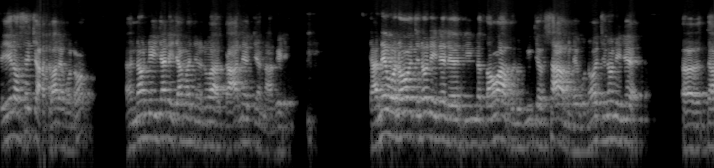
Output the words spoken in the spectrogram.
တရေလောက်ဆက်ကြသွားတယ်ပေါ့နော်အဲနောက်နေ့ညနေကျမှကျွန်တော်တို့ကကားနဲ့ပြန်လာခဲ့တယ်ဒါနဲ့ပေါ့နော်ကျွန်တော်အနေနဲ့လည်းဒီ2000ကဘယ်လိုပြီးကြောက်စားမလဲပေါ့နော်ကျွန်တော်အနေနဲ့ အဲဒါ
